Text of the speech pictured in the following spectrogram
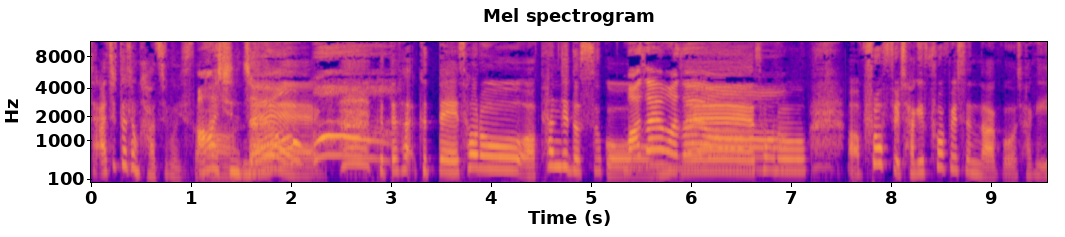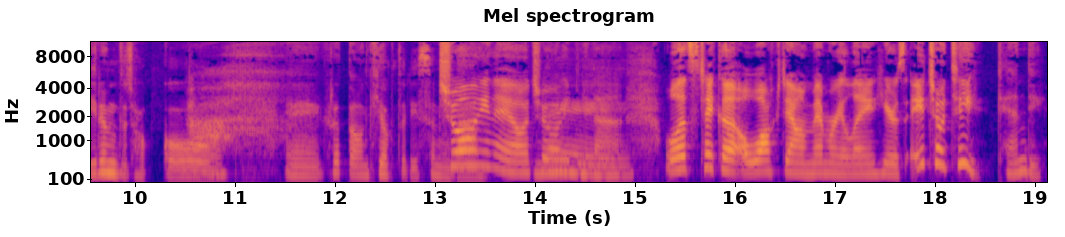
아직도 전 가지고 있어요. 아, 진짜요? 네. 그때 사- 그때 서로 어, 편지도 쓰고 맞아요, 맞아요. 네, 서로 어, 프로필 자기 프로필 쓴다고 자기 이름도 적고 아. 예, 그랬던 기억들이 있습니다. 추억이네요. 추억입니다. 네. Well, let's take a, a walk down memory lane. Here's H.O.T. Candy.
